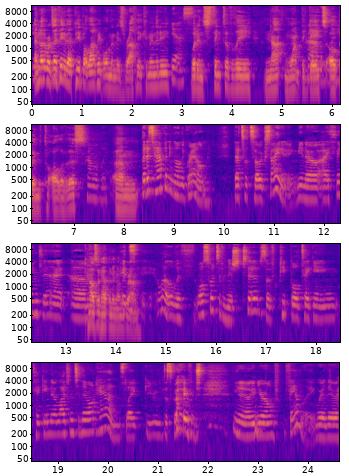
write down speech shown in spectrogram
In other words, I think that people, a lot of people in the Mizrahi community, yes, would instinctively not want the gates opened to all of this. Probably. Um, But it's happening on the ground. That's what's so exciting. You know, I think that. Um, how's it happening on the ground? Well, with all sorts of initiatives of people taking taking their lives into their own hands, like you described, you know, in your own family, where they're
